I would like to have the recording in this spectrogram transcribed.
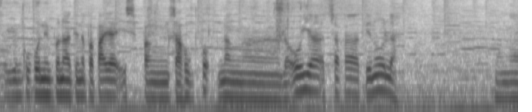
so yung kukunin po natin na papaya is pang sahog po ng ah, laoya at saka tinola. Mga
